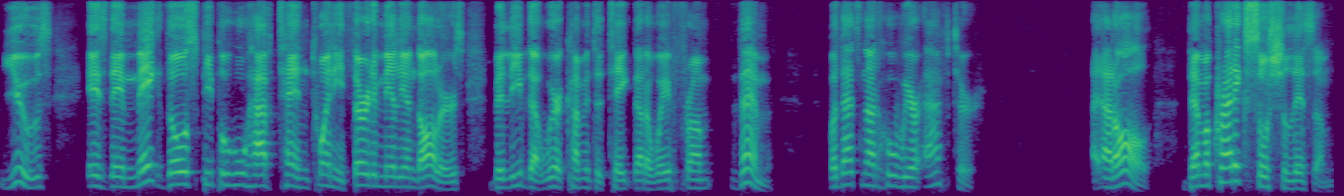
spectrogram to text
use is they make those people who have 10 20 30 million dollars believe that we're coming to take that away from them but that's not who we're after at all Democratic socialism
